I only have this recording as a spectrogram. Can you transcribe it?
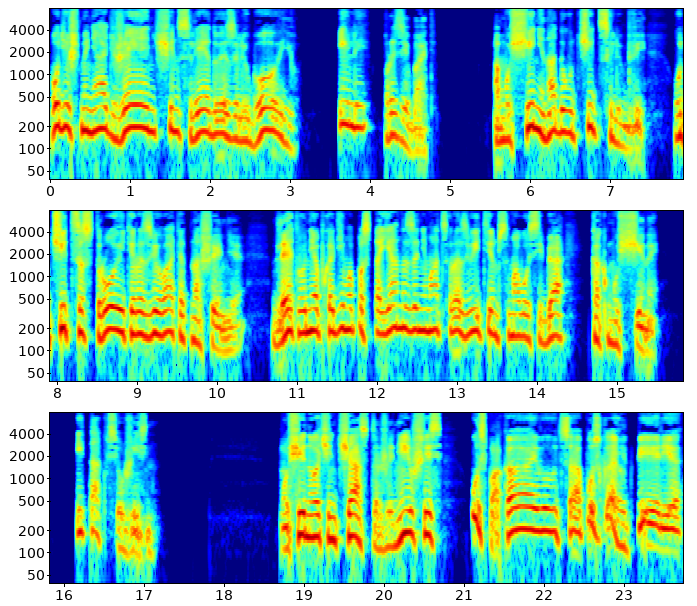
будешь менять женщин, следуя за любовью, или прозябать. А мужчине надо учиться любви, учиться строить и развивать отношения. Для этого необходимо постоянно заниматься развитием самого себя как мужчины. И так всю жизнь. Мужчины, очень часто женившись, успокаиваются, опускают перья,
